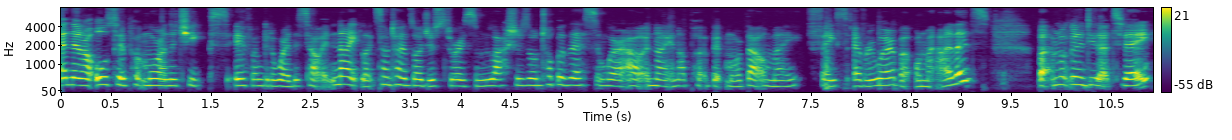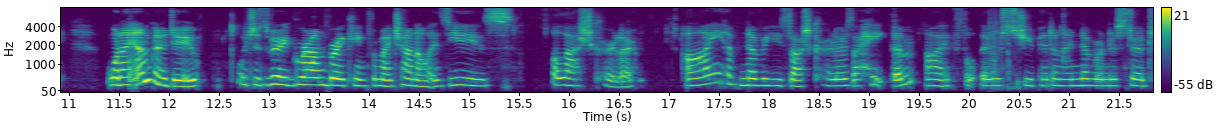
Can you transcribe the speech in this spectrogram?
And then I'll also put more on the cheeks if I'm going to wear this out at night. Like sometimes I'll just throw some lashes on top of this and wear it out at night and I'll put a bit more of that on my face everywhere but on my eyelids. But I'm not going to do that today. What I am going to do, which is very groundbreaking for my channel, is use a lash curler. I have never used lash curlers. I hate them. I've thought they were stupid and I never understood.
